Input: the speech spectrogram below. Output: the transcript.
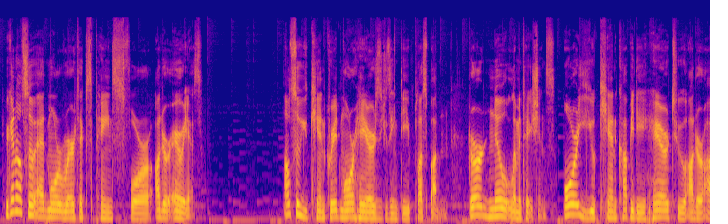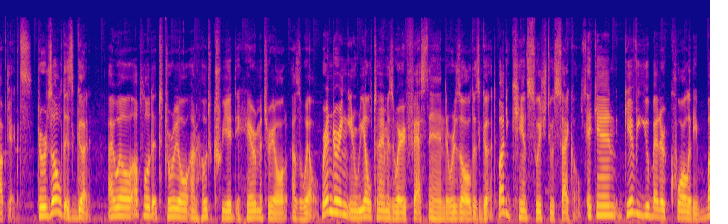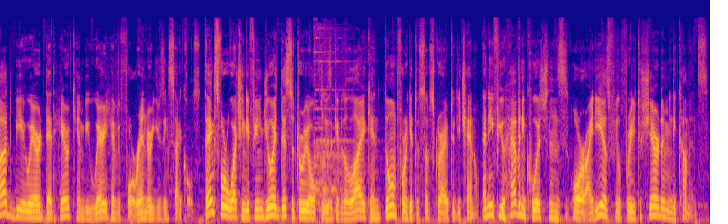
You can also add more vertex paints for other areas. Also, you can create more hairs using the plus button. There are no limitations. Or you can copy the hair to other objects. The result is good, I will upload a tutorial on how to create the hair material as well. Rendering in real time is very fast and the result is good, but you can't switch to cycles. It can give you better quality, but be aware that hair can be very heavy for render using cycles. Thanks for watching, if you enjoyed this tutorial please give it a like and don't forget to subscribe to the channel. And if you have any questions or ideas feel free to share them in the comments.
